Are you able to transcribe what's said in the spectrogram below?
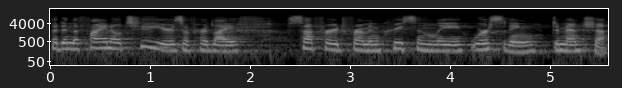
but in the final two years of her life, suffered from increasingly worsening dementia.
